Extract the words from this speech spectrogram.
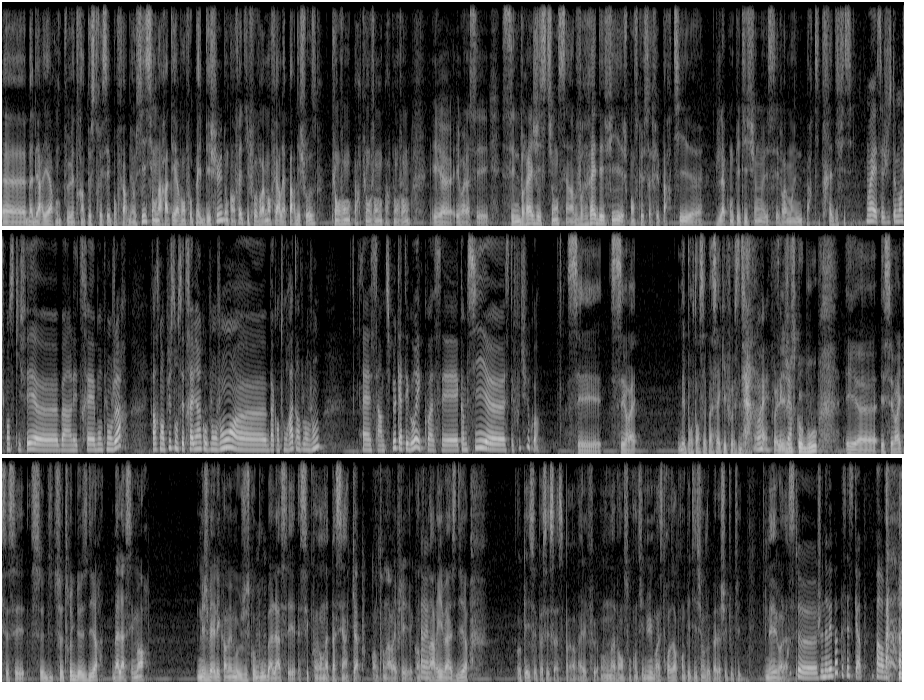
euh, bah derrière, on peut être un peu stressé pour faire bien aussi. Si on a raté avant, faut pas être déçu. Donc en fait, il faut vraiment faire la part des choses, plongeon par plongeon par plongeon. Et, euh, et voilà, c'est une vraie gestion, c'est un vrai défi. Et je pense que ça fait partie euh, de la compétition et c'est vraiment une partie très difficile. Ouais, c'est justement, je pense, ce qui fait ben, les très bons plongeurs. Parce qu'en plus, on sait très bien qu'au plongeon, bah, quand on rate un plongeon, euh, c'est un petit peu catégorique. quoi. C'est comme si euh, c'était foutu. quoi. C'est c'est vrai. Mais pourtant, c'est pas ça qu'il faut se dire. Ouais, Il faut aller jusqu'au bout. Et, euh, et c'est vrai que c'est- ce, ce truc de se dire, bah là c'est mort, mais je vais aller quand même au- jusqu'au bout. Mhm. Bah là c'est qu'on a passé un cap quand on a réfléchi, quand on Carrément. arrive à se dire, ok il s'est passé ça, c'est pas grave, allez feu, on avance, on continue. Il me reste trois heures de compétition, je vais pas lâcher tout de suite. Mais voilà. Écoute, c'est- euh, je n'avais pas passé ce cap, apparemment.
